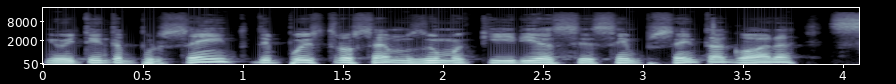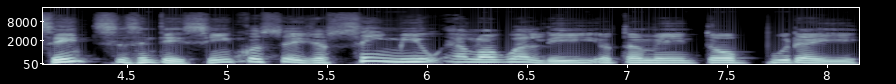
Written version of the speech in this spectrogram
em 80%, 100%, depois trouxemos uma que iria ser 100%, agora 165%, ou seja, 100 mil é logo ali. Eu também estou por aí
